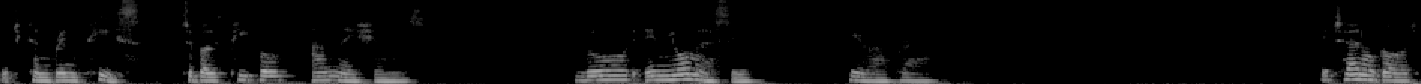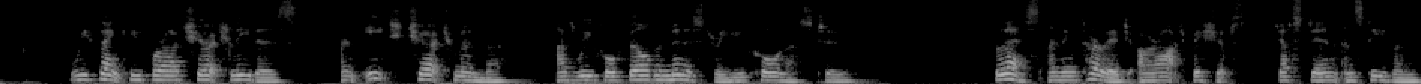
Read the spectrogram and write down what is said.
which can bring peace to both people and nations. Lord, in your mercy, hear our prayer. Eternal God, we thank you for our church leaders and each church member as we fulfill the ministry you call us to. Bless and encourage our archbishops Justin and Stephen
